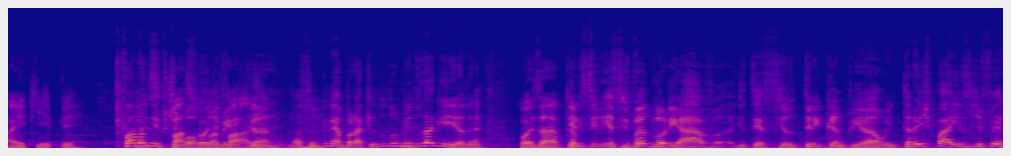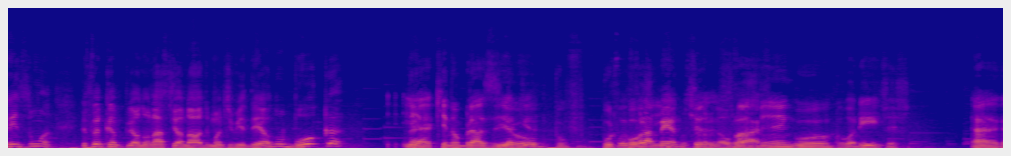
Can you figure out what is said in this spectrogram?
a equipe. Falando Mas em futebol sul-americano, nós temos que lembrar aqui do Domingos da Guia, né? Pois é, Porque ele, se- ele se vangloriava de ter sido tricampeão em três países diferentes. Uma, ele foi campeão no Nacional de Montevideo, no Boca, E né? aqui no Brasil, aqui- por, por Foi o Flamengo, se não me engano, o Vasco. Flamengo. Corinthians. É,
